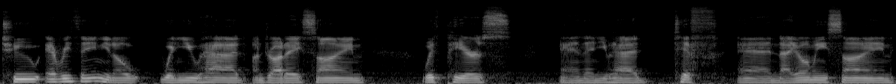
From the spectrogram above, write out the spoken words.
to everything. You know, when you had Andrade sign with Pearce, and then you had Tiff and Naomi sign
